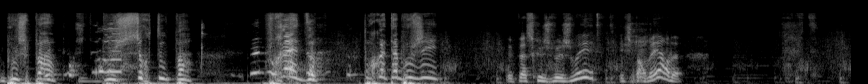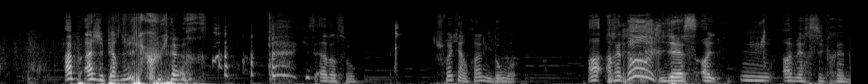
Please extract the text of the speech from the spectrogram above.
Bouge pas Bouge surtout pas Fred Pourquoi t'as bougé? Mais parce que je veux jouer et je t'emmerde. Ah, ah, j'ai perdu les couleurs Ah non, c'est bon. Je crois qu'il y a un problème d'ombre. Ah, arrête Oh Yes Oh, mm, oh, merci Fred.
